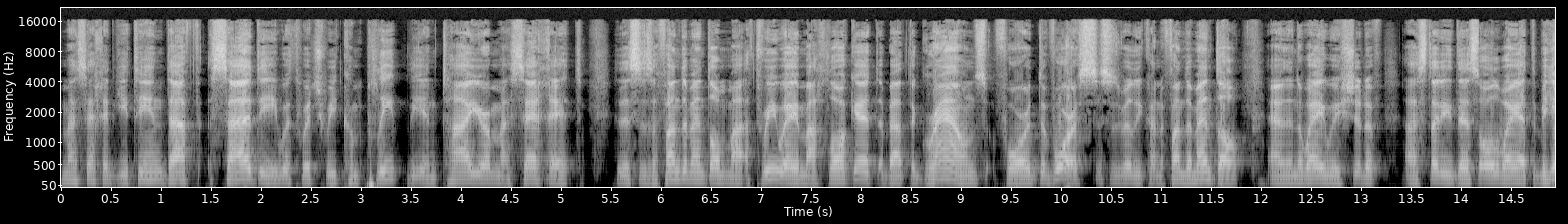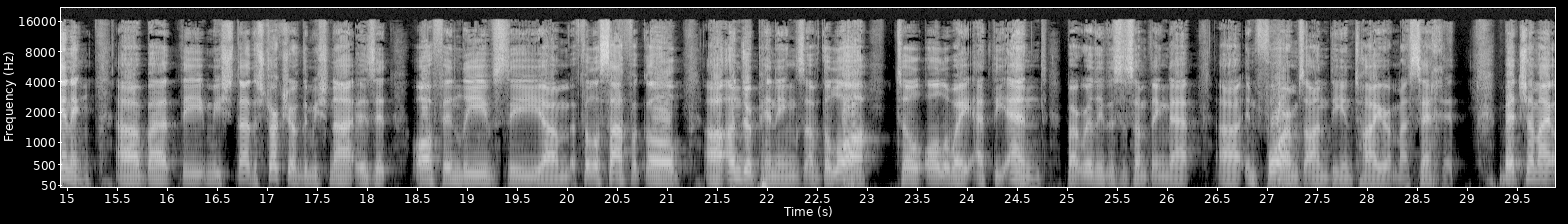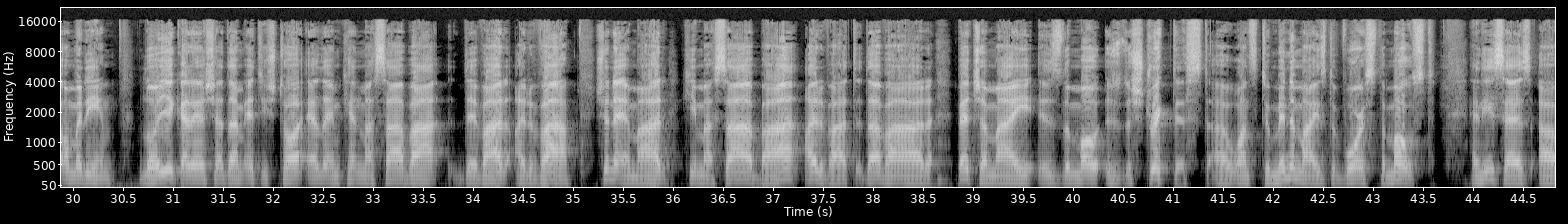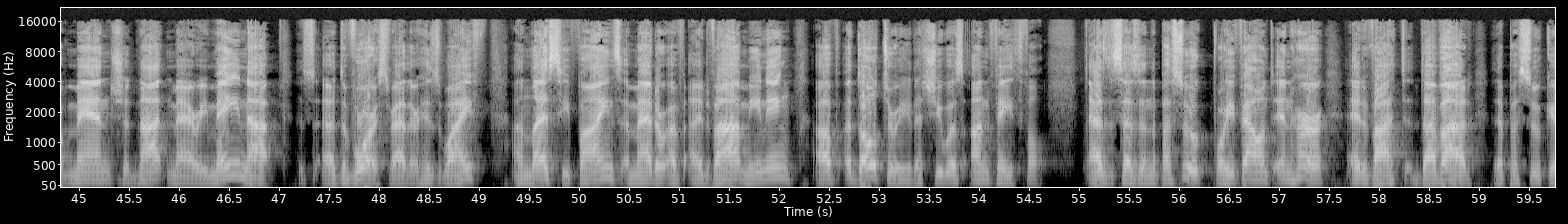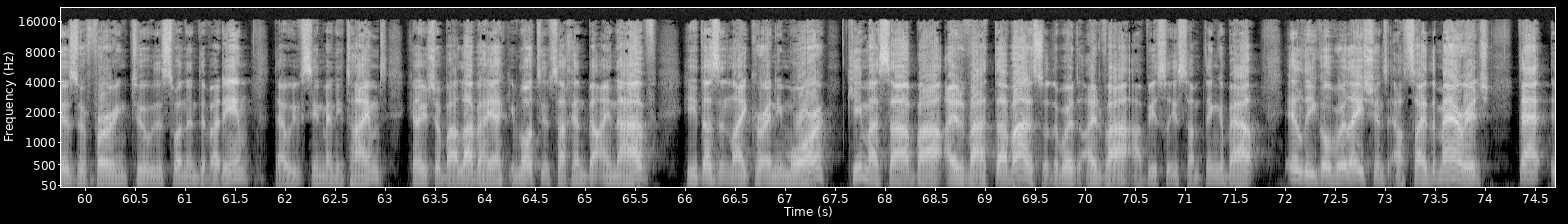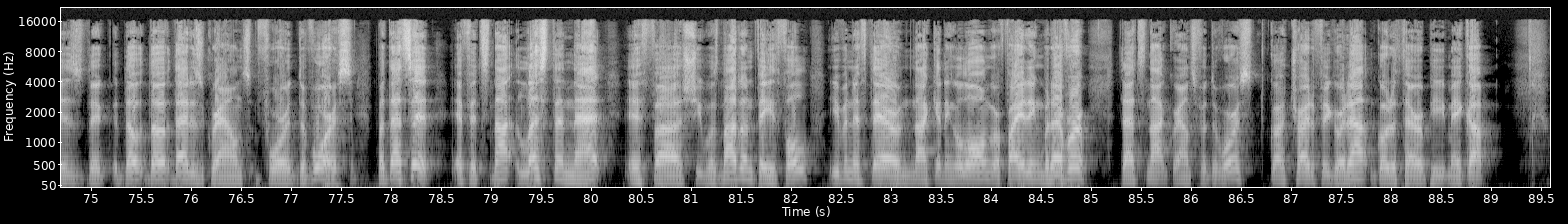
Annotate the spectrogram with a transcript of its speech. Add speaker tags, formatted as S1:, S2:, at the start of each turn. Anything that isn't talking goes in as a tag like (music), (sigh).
S1: Masechet Gittin Daf Tzadi, with which we complete the entire Masechet. This is a fundamental three-way machloket about the grounds for divorce. This is really kind of fundamental, and in a way we should have uh, studied this all the way at the beginning. Uh, but the Mishnah, the structure of the Mishnah, is it often leaves the um, philosophical uh, underpinnings of the law till all the way at the end. But really, this is something that uh, informs on the entire Masechet. בית שמאי אומרים, לא יגרש אדם את אשתו אלא אם כן מסע בה דבר ערווה, שנאמר כי מסע בה ערוות דבר. בית שמאי is the, mo- is the strictest, uh, wants to minimize divorce the most. And he says a man should not marry, may not uh, divorce rather his wife, unless he finds a matter of adva, meaning of adultery, that she was unfaithful as it says in the pasuk, for he found in her ervat davar. The pasuk is referring to this one in Devarim that we've seen many times. He doesn't like her anymore. Kimasa ba davar. So the word erva obviously is something about illegal relations outside the marriage that is the th- th- that is grounds for divorce. But that's it. If it's not less than that, if uh, she was not unfaithful, even if they're not getting along or fighting, whatever, that's not grounds for divorce. Go, try to figure it out. Go to therapy. Make up.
